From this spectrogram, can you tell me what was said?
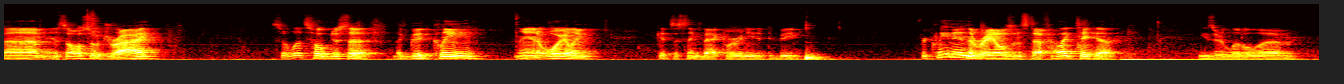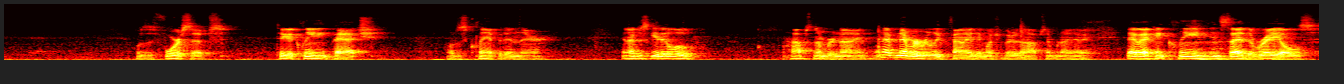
Um, it's also dry. So let's hope just a, a good cleaning and oiling gets this thing back to where we need it to be. For cleaning the rails and stuff, I like to take a, these are little, um, was it forceps. Take a cleaning patch. I'll just clamp it in there. And I just get a little Hoppe's number nine. And I've never really found anything much better than Hoppe's number nine anyway. That way I can clean inside the rails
